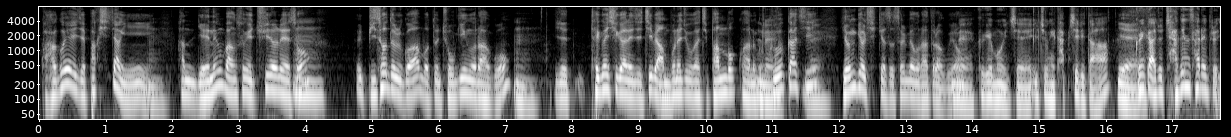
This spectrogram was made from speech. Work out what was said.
과거에 이제 박 시장이 음. 한 예능 방송에 출연해서 음. 비서들과 뭐 어떤 조깅을 하고 음. 이제 퇴근 시간에 이제 집에 안 보내주고 같이 밥 먹고 하는 거 네. 그것까지 네. 연결시켜서 설명을 하더라고요. 네, 그게 뭐 이제 일종의 갑질이다. 예. 그러니까 아주 작은 사례들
